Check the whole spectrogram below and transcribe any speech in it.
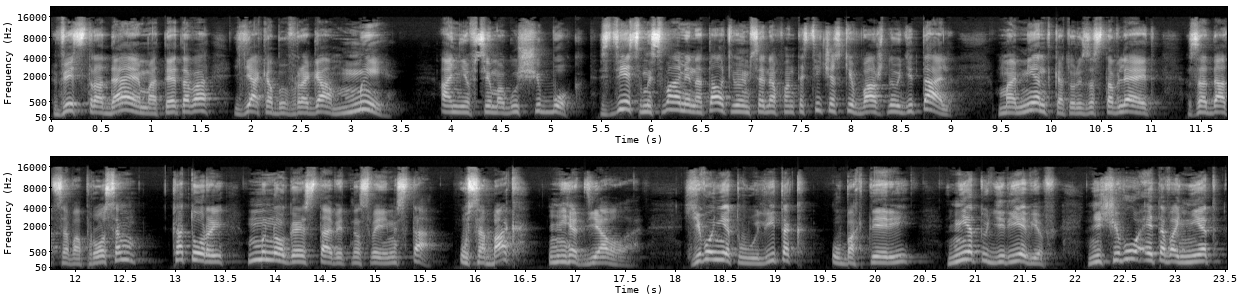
Ведь страдаем от этого якобы врага мы, а не всемогущий Бог. Здесь мы с вами наталкиваемся на фантастически важную деталь. Момент, который заставляет задаться вопросом, который многое ставит на свои места. У собак нет дьявола. Его нет у улиток, у бактерий, нет у деревьев. Ничего этого нет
